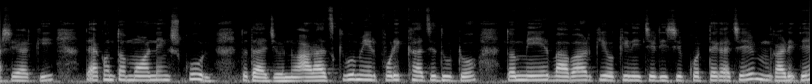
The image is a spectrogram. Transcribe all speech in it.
আসে আর কি। তো এখন তো মর্নিং স্কুল তো তাই জন্য। আর আজকেও মেয়ের পরীক্ষা আছে দুটো, তো মেয়ের বাবা আর কি ওকে নিচে রিসিভ করতে গেছে গাড়িতে।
